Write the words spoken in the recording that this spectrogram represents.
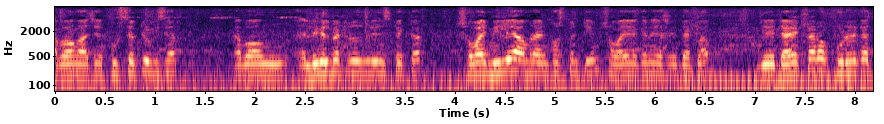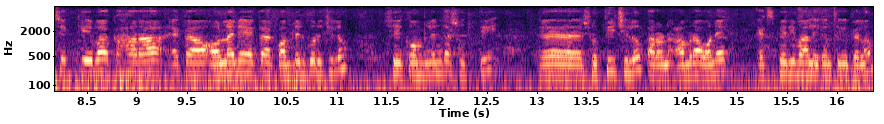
এবং আছে ফুড সেফটি অফিসার এবং লিগেল মেট্রোলজি ইন্সপেক্টর সবাই মিলে আমরা এনফোর্সমেন্ট টিম সবাই এখানে এসে দেখলাম যে ডাইরেক্টর অফ ফুডের কাছে কে বা কাহারা একটা অনলাইনে একটা কমপ্লেন করেছিল। সেই কমপ্লেনটা সত্যি সত্যিই ছিল, কারণ আমরা অনেক এক্সপেরি মাল এখান থেকে পেলাম।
